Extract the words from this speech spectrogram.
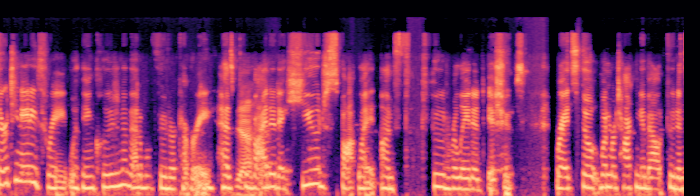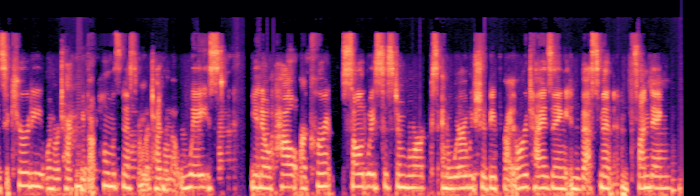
1383, with the inclusion of edible food recovery, has yeah. provided a huge spotlight on f- food related issues right? So when we're talking about food insecurity, when we're talking about homelessness, when we're talking about waste, you know, how our current solid waste system works and where we should be prioritizing investment and funding,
